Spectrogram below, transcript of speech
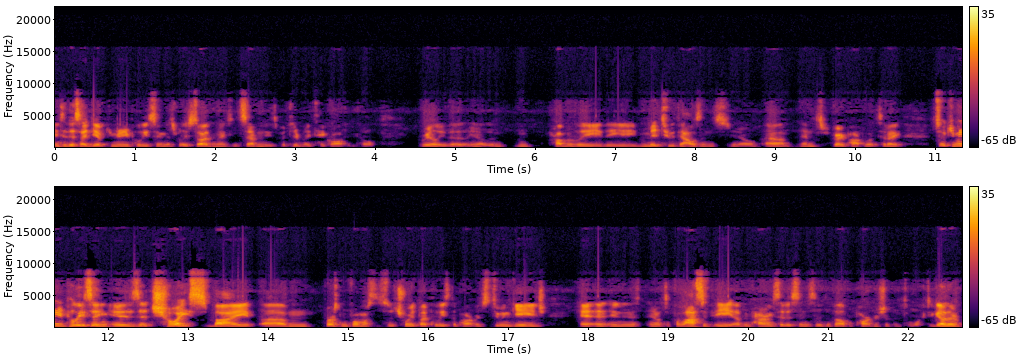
into this idea of community policing. This really started in the 1970s, but didn't really take off until really the, you know, the probably the mid 2000s, you know, um, and it's very popular today. So community policing is a choice by, um, first and foremost, it's a choice by police departments to engage in, in, in, you know, it's a philosophy of empowering citizens to develop a partnership and to work together.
